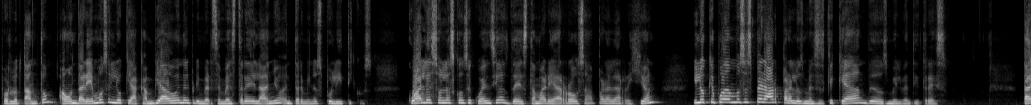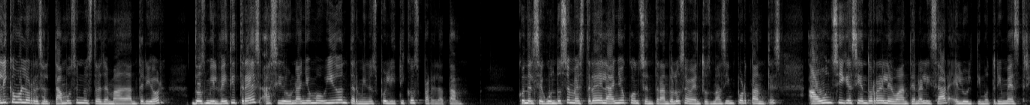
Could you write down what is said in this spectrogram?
Por lo tanto, ahondaremos en lo que ha cambiado en el primer semestre del año en términos políticos, cuáles son las consecuencias de esta marea rosa para la región y lo que podemos esperar para los meses que quedan de 2023. Tal y como lo resaltamos en nuestra llamada anterior, 2023 ha sido un año movido en términos políticos para la TAM. Con el segundo semestre del año concentrando los eventos más importantes, aún sigue siendo relevante analizar el último trimestre.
